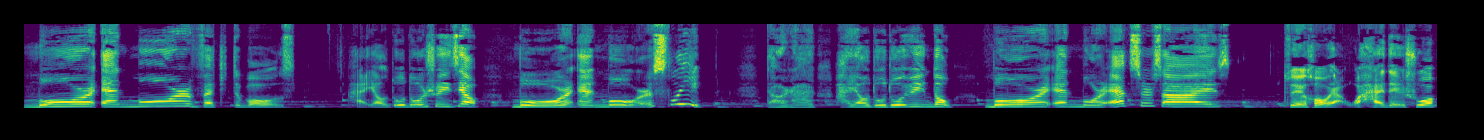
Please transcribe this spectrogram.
more and more vegetables，还要多多睡觉，more and more sleep。 当然还要多多运动，more and more exercise。 最后呀，我还得说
